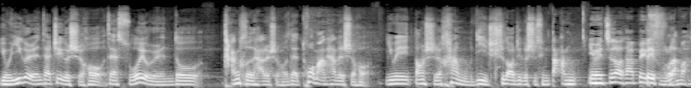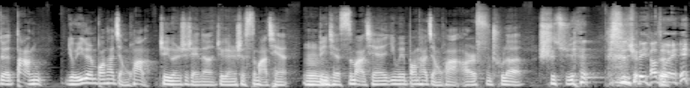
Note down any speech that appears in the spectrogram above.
有一个人在这个时候，在所有人都弹劾他的时候，在唾骂他的时候，因为当时汉武帝知道这个事情大怒，因为知道他被被俘俘了嘛，对，大怒。有一个人帮他讲话了，这个人是谁呢？这个人是司马迁，嗯并且司马迁因为帮他讲话而付出了失去 失去了一条腿。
